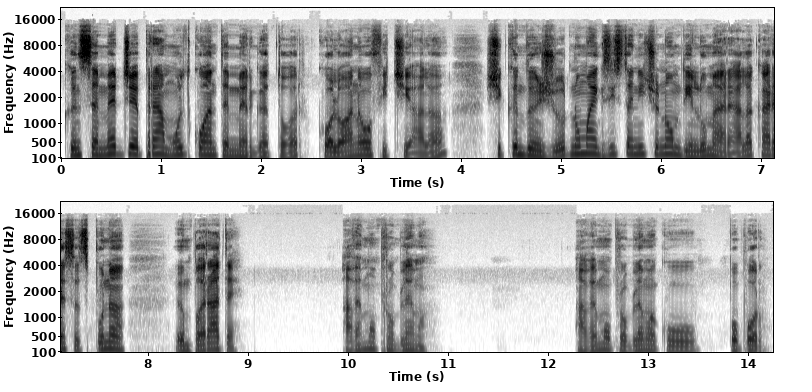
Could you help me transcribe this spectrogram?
când se merge prea mult cu antemergător, coloană oficială, și când în jur nu mai există niciun om din lumea reală care să-ți spună, împărate, avem o problemă. Avem o problemă cu poporul.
